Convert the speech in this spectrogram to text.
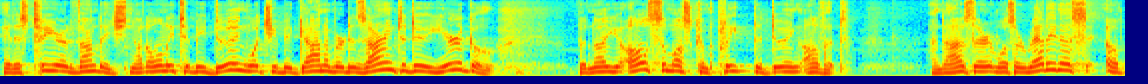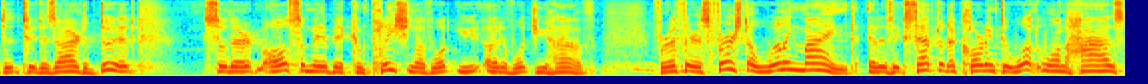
It is to your advantage not only to be doing what you began and were desiring to do a year ago, but now you also must complete the doing of it. And as there was a readiness of to, to desire to do it, so there also may be a completion of what you, out of what you have. For if there is first a willing mind, it is accepted according to what one has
